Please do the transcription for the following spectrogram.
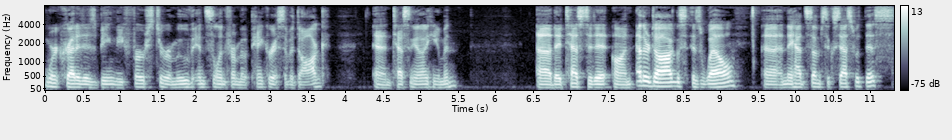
were credited as being the first to remove insulin from the pancreas of a dog and testing it on a human. Uh, they tested it on other dogs as well, uh, and they had some success with this.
